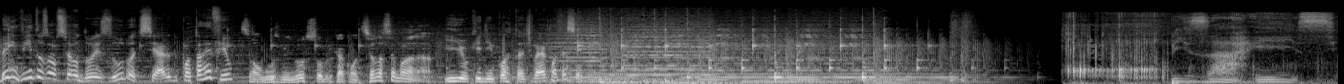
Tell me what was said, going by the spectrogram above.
Bem-vindos ao CO2, o noticiário do Portal Refil. São alguns minutos sobre o que aconteceu na semana. E o que de importante vai acontecer. Bizarrice.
